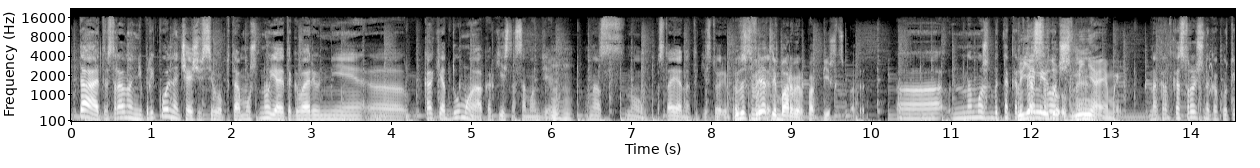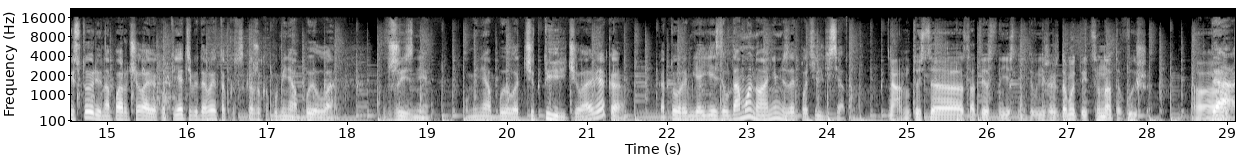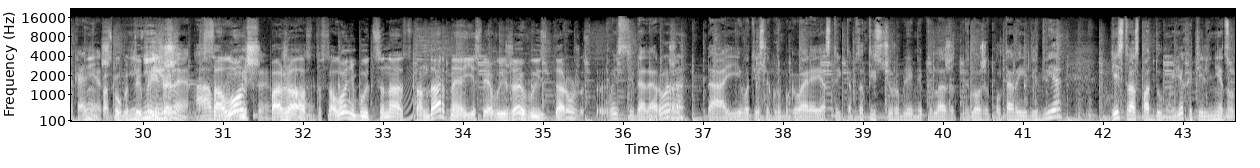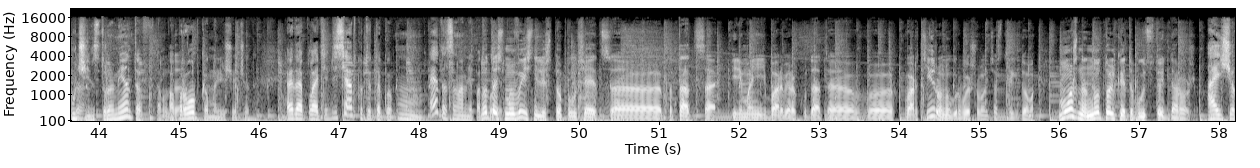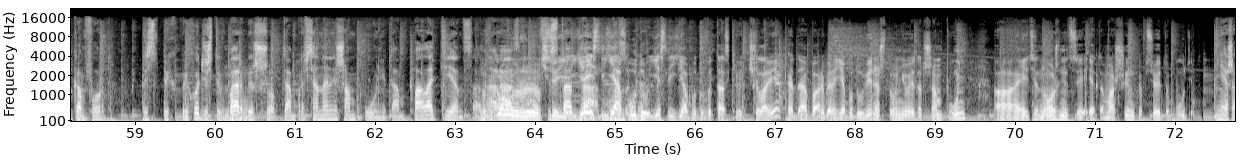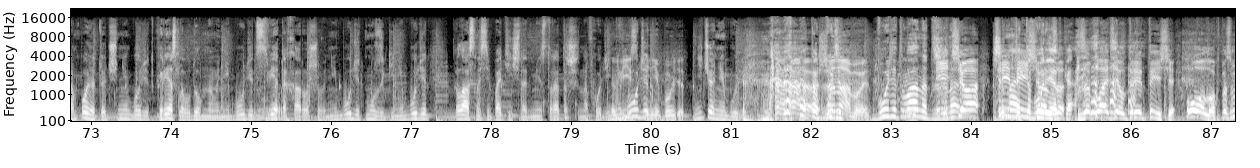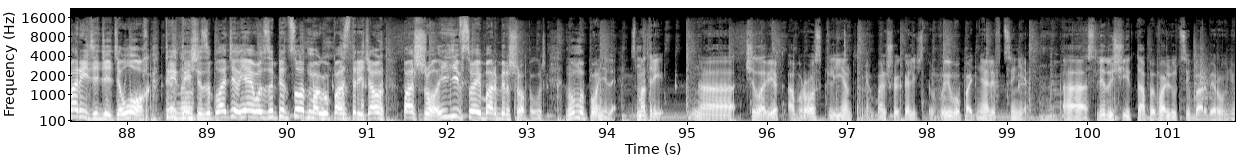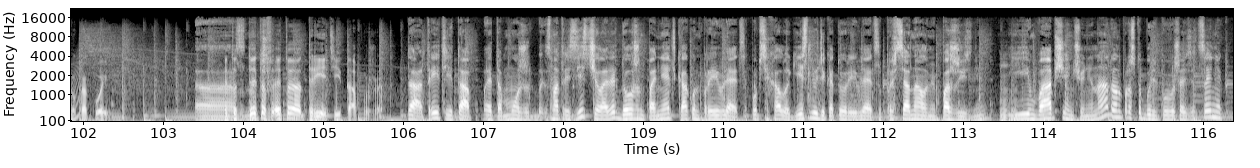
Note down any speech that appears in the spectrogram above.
Да, это все равно не прикольно чаще всего, потому что, ну, я это говорю не э, как я думаю, а как есть на самом деле. Мгм. У нас, ну, постоянно такие истории Ну, то есть вряд ли барбер подпишется под это. Э, ну, может быть, на Ну, я имею в виду вменяемый. на краткосрочную какую-то историю на пару человек. Вот я тебе давай так скажу, как у меня было в жизни. У меня было четыре человека, которым я ездил домой, но они мне за это платили десятку. А, ну то есть, э, соответственно, если ты выезжаешь домой, то и цена-то выше. А, Да, конечно. Поскольку Не ты ниже, приезжаешь а в салон, выше. пожалуйста, в салоне будет цена стандартная, если я выезжаю, выезд дороже стоит. Вы всегда дороже. Да. и вот если, грубо говоря, я стрик там за тысячу рублей мне предложат, предложат полторы или две, 10 раз подумаю, ехать или нет, с Ну кучей да. инструментов, там, Ну по да. пробкам или еще что-то. Когда платят десятку, ты такой, «М, эта цена мне подходит. Ну, то есть мы выяснили, что, получается, пытаться переманить барбера куда-то в квартиру, ну, грубо говоря, чтобы он тебя стриг дома, можно, но только это будет стоить дороже. А еще комфорт. При- Приходишь ты в Ну. барбершоп, там профессиональные шампуни, там полотенца, Ну, так он одноразовые, уже там всё, я- чистота, я, если я музыка. буду, если я буду вытаскивать человека, да, барбера, я буду уверен, что у него этот шампунь, а, эти ножницы, эта машинка, все это будет. Не, шампуня точно не будет, кресла удобного не будет, Ну, света вот. хорошего не будет, музыки не будет, классно симпатичная администраторша на входе не Виски будет, не будет. ничего не будет. Жена будет. Будет ванна, жена? Три тысячи табуретка. заплатил, три тысячи. О, лох, посмотрите, дети, лох. Три Ну. тысячи заплатил, я его за 500 могу постричь, а он пошел. Иди в свои барбершопы лучше. Ну, мы поняли. Смотри, э, человек оброс клиентами, большое количество. Вы его подняли в цене. А Следующий этап эволюции барбера у него какой? А, Это, значит, это, это третий этап уже. Да, третий этап, это может быть... Смотри, здесь человек должен понять, как он проявляется по психологии. Есть люди, которые являются профессионалами по жизни, Мгм. и им вообще ничего не надо, он просто будет повышать и ценник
